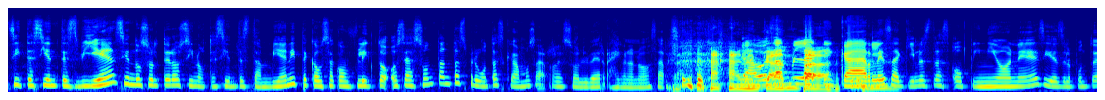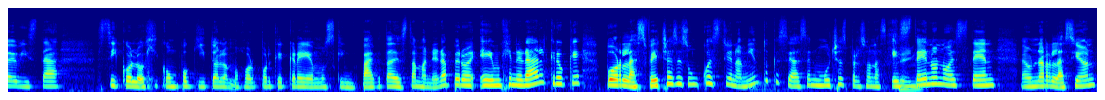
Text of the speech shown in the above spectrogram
si te sientes bien siendo soltero, si no te sientes tan bien y te causa conflicto. O sea, son tantas preguntas que vamos a resolver. Ay, no, no vamos a resolver. vamos a platicarles aquí nuestras opiniones y desde el punto de vista psicológico un poquito, a lo mejor porque creemos que impacta de esta manera, pero en general creo que por las fechas es un cuestionamiento que se hacen muchas personas, Sí. estén o no estén en una relación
